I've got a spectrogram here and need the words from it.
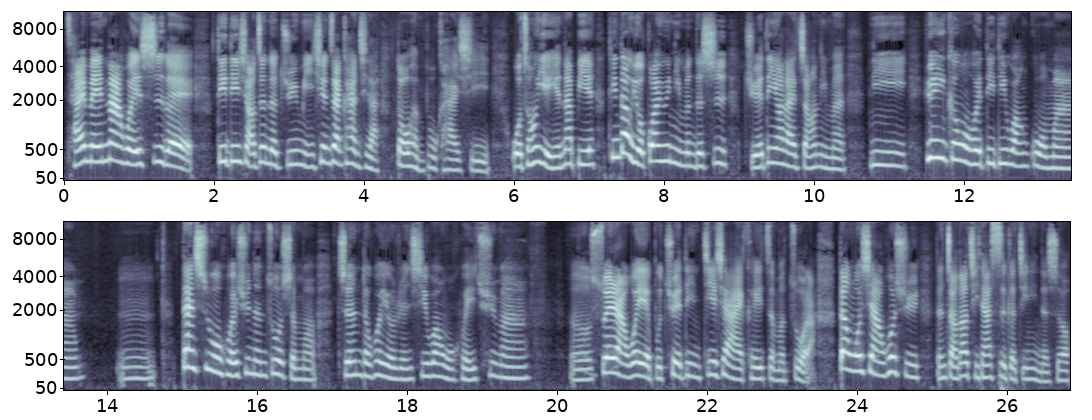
才没那回事嘞！滴滴小镇的居民现在看起来都很不开心。我从爷爷那边听到有关于你们的事，决定要来找你们。你愿意跟我回滴滴王国吗？嗯。但是我回去能做什么？真的会有人希望我回去吗？呃，虽然我也不确定接下来可以怎么做啦，但我想或许等找到其他四个精灵的时候，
